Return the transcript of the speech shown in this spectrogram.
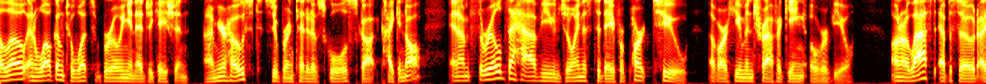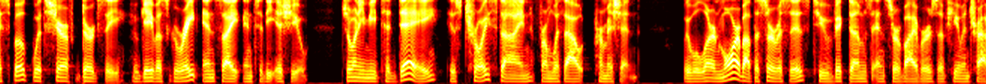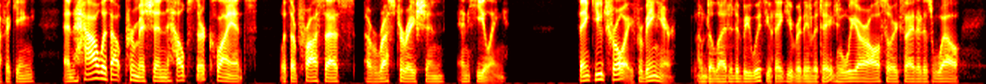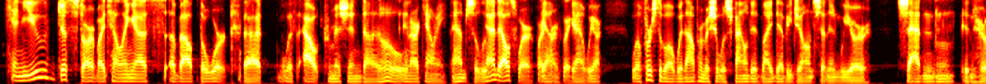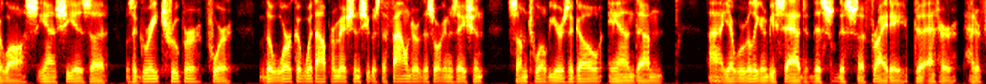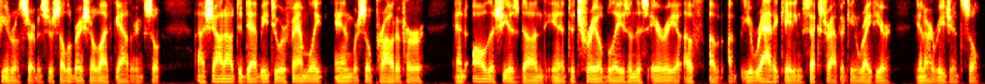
Hello and welcome to What's Brewing in Education. I'm your host, Superintendent of Schools Scott Kuykendall, and I'm thrilled to have you join us today for part two of our human trafficking overview. On our last episode, I spoke with Sheriff Dirkse, who gave us great insight into the issue. Joining me today is Troy Stein from Without Permission. We will learn more about the services to victims and survivors of human trafficking and how Without Permission helps their clients with the process of restoration and healing. Thank you, Troy, for being here. I'm delighted to be with you. Thank you for the invitation. Well, we are also excited as well. Can you just start by telling us about the work that Without Permission does Oh, in our county Absolutely. and elsewhere, quite yeah, frankly? yeah, we are. Well, first of all, Without Permission was founded by Debbie Johnson, and we are saddened Mm. in her loss. Yeah, she is a, was a great trooper for the work of Without Permission. She was the founder of this organization some 12 years ago, and um, uh, yeah, we're really going to be sad this this uh, Friday to, at her at her funeral service, her celebration of life gathering. So, uh, shout out to Debbie, to her family, and we're so proud of her and all that she has done in, to trailblaze in this area of, of, of eradicating sex trafficking right here in our region. So,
